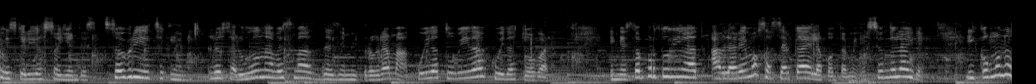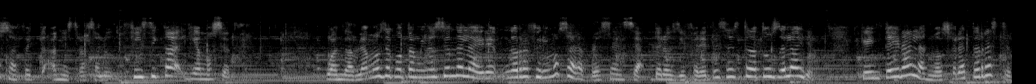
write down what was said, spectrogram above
mis queridos oyentes, soy Brigitte Clem. Los saludo una vez más desde mi programa Cuida tu vida, cuida tu hogar. En esta oportunidad hablaremos acerca de la contaminación del aire y cómo nos afecta a nuestra salud física y emocional. Cuando hablamos de contaminación del aire, nos referimos a la presencia de los diferentes estratos del aire que integran la atmósfera terrestre,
